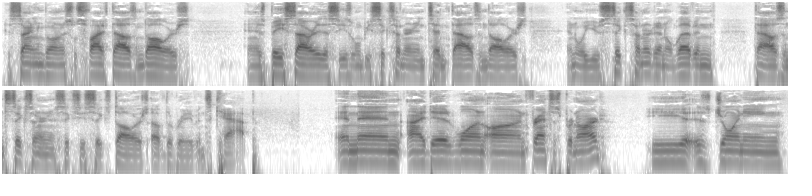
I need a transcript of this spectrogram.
His signing bonus was $5,000, and his base salary this season will be $610,000, and will use $611,666 of the Ravens cap. And then I did one on Francis Bernard. He is joining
